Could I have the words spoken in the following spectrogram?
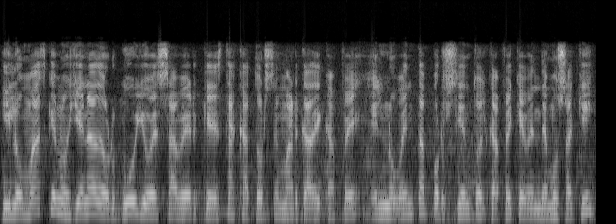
y lo más que nos llena de orgullo es saber que estas 14 marcas de café, el 90% del café que vendemos aquí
